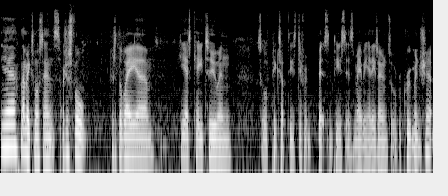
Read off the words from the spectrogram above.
Yeah, that makes more sense. I just thought because of the way um, he has K two and sort of picks up these different bits and pieces, maybe he had his own sort of recruitment ship.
